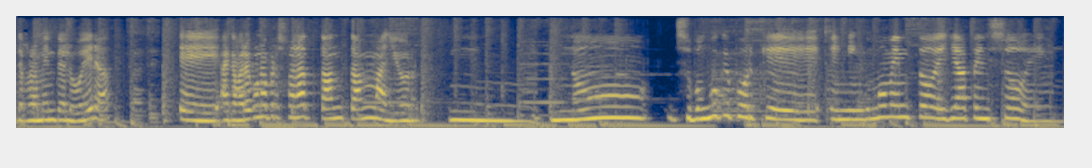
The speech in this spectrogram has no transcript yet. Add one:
realmente lo era, eh, acabar con una persona tan, tan mayor. Mm, no, supongo que porque en ningún momento ella pensó en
